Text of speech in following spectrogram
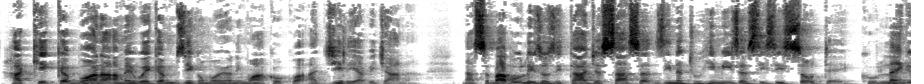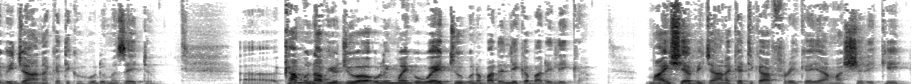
Hakika bwana ameweka mzigo moyoni mwako kwa ajili ya vijana na sababu ulizozitaja sasa zinatuhimiza sisi sote kulenga vijana katika huduma zetu. Uh, kama unavyojua ulimwengu wetu unabadilika badilika. Maisha ya vijana katika afrika ya mashariki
